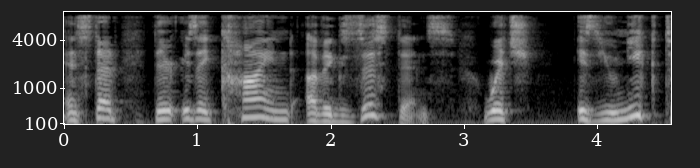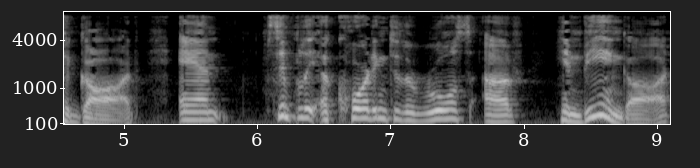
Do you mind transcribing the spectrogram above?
Instead, there is a kind of existence which is unique to God and simply according to the rules of him being God,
